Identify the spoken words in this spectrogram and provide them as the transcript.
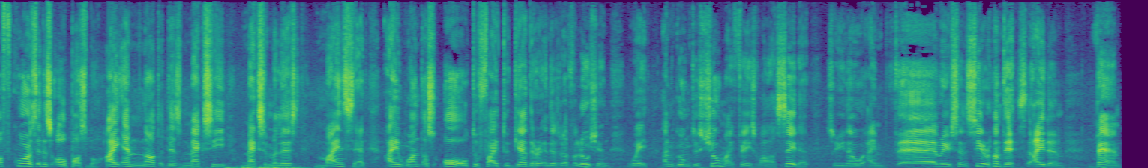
of course, it is all possible. I am not this maxi maximalist mindset. I want us all to fight together in this revolution. Wait, I'm going to show my face while I say that, so you know I'm very sincere on this item bam,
